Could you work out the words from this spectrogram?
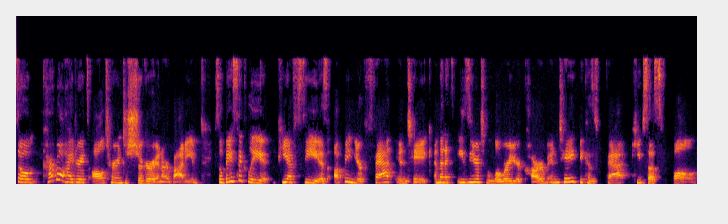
So carbohydrates all turn to sugar in our body. So basically, PFC is upping your fat intake, and then it's easier to lower your carb intake because fat keeps us full.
